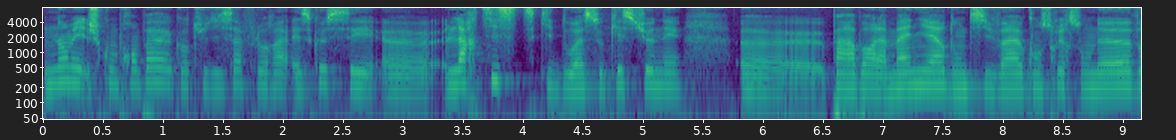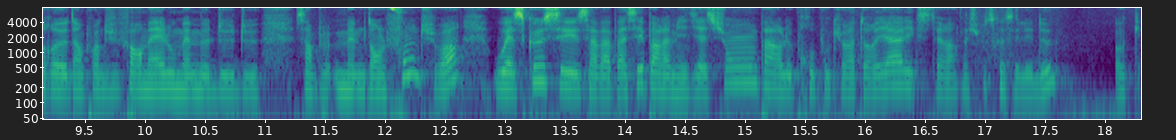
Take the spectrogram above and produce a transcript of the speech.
non, mais je comprends pas quand tu dis ça, Flora. Est-ce que c'est l'artiste qui doit se questionner euh, par rapport à la manière dont il va construire son œuvre euh, d'un point de vue formel ou même de, de simple, même dans le fond, tu vois? Ou est-ce que c'est ça va passer par la médiation, par le propos curatorial, etc. Bah, je pense que c'est les deux. Ok.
